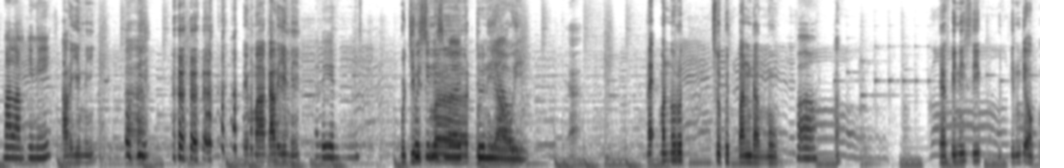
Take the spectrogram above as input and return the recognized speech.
Malam ini kali ini Oh Nah, iya, tema kali ini kali ini bucinisme, Bucinisme duniawi duniawi. Ya. nek menurut sudut pandangmu Heeh. definisi bucin ki apa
